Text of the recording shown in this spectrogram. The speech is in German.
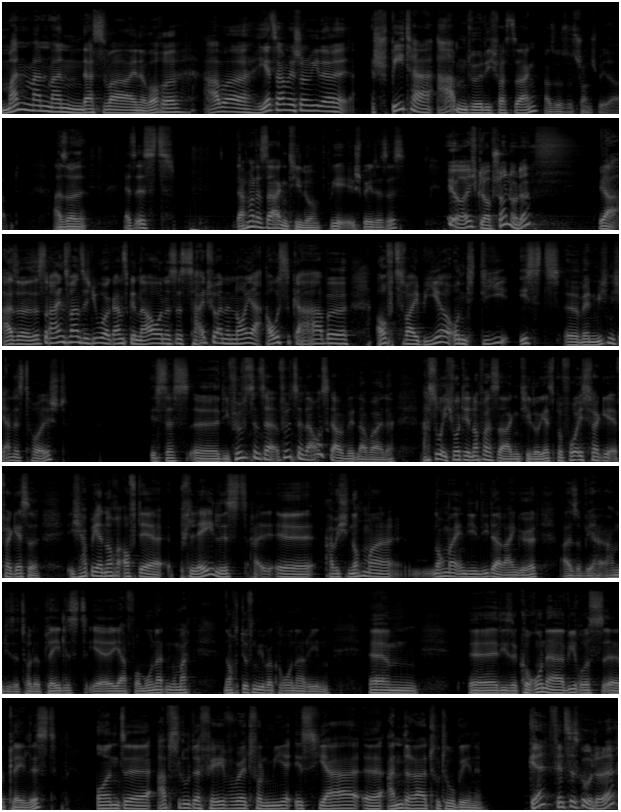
Mann, Mann, Mann, das war eine Woche. Aber jetzt haben wir schon wieder später Abend, würde ich fast sagen. Also es ist schon später Abend. Also es ist, darf man das sagen, Thilo, wie spät es ist? Ja, ich glaube schon, oder? Ja, also es ist 23 Uhr ganz genau und es ist Zeit für eine neue Ausgabe auf zwei Bier und die ist, äh, wenn mich nicht alles täuscht, ist das äh, die 15. 15. Ausgabe mittlerweile. Ach so, ich wollte dir noch was sagen, Tilo, jetzt bevor ich es verge vergesse. Ich habe ja noch auf der Playlist, äh, habe ich nochmal noch mal in die Lieder reingehört. Also wir haben diese tolle Playlist äh, ja vor Monaten gemacht. Noch dürfen wir über Corona reden. Ähm, äh, diese Coronavirus-Playlist. Und äh, absoluter Favorite von mir ist ja äh, Andra Tutubene. Gell? Findest du es gut, oder?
